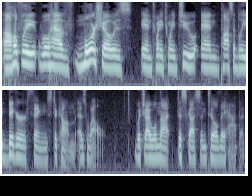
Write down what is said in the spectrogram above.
uh, hopefully we'll have more shows in 2022 and possibly bigger things to come as well, which I will not discuss until they happen.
